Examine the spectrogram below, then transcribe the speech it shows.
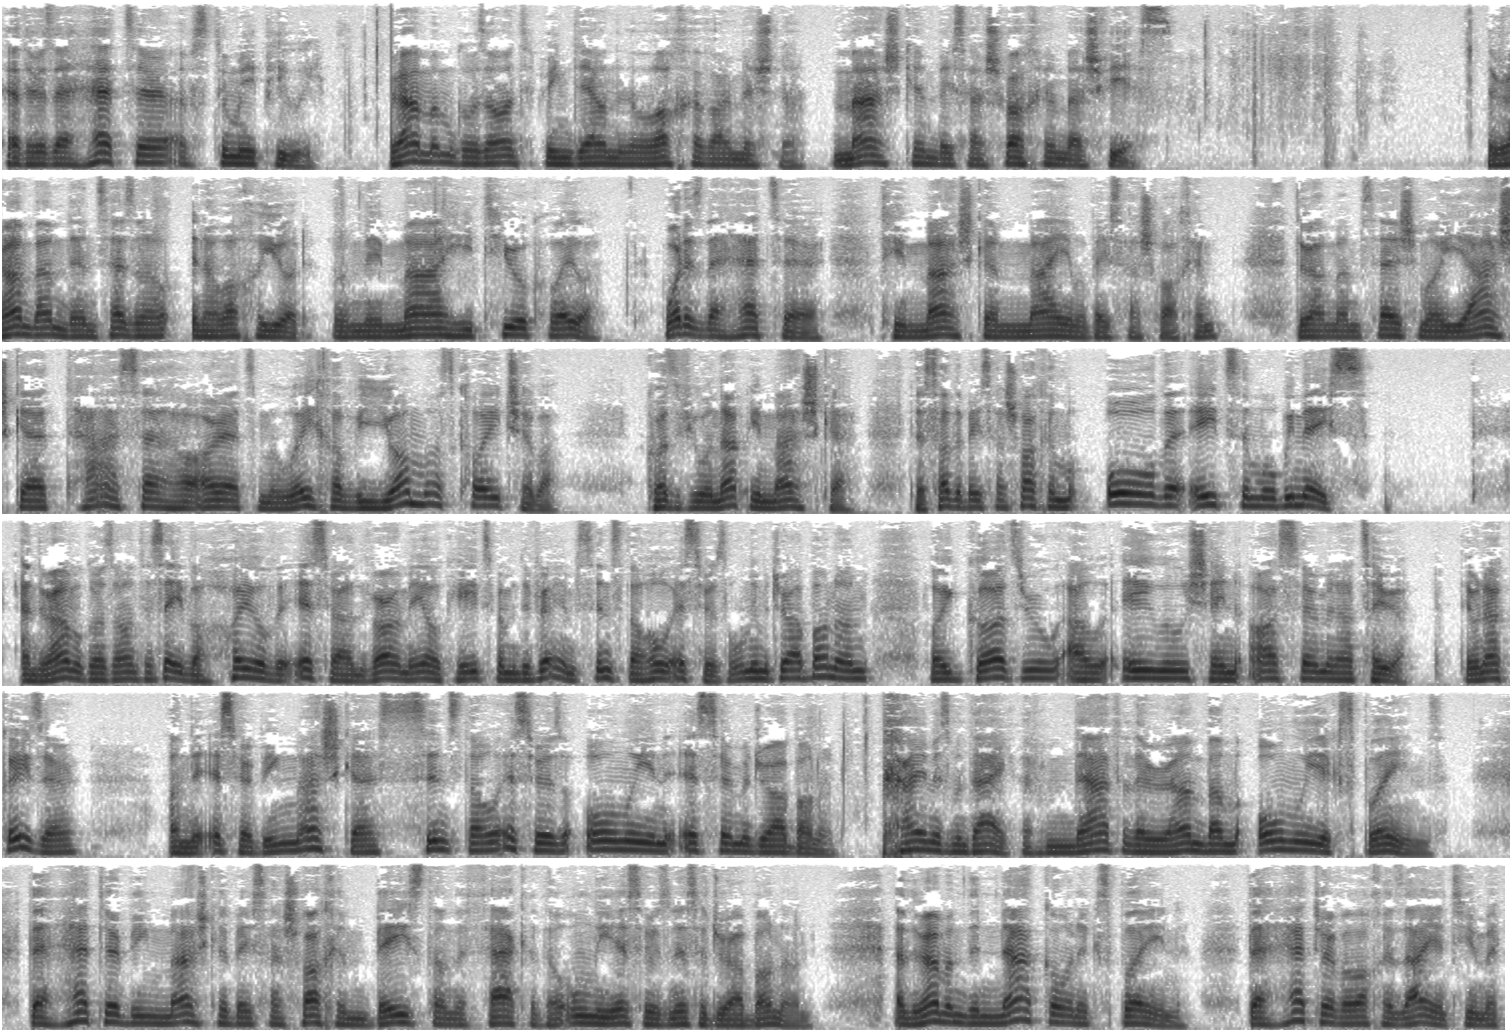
that there is a heter of Stume Pili. Rambam goes on to bring down the Lach of our Mishnah, Mashkem Beis Hashvachim Bashvias. The Rambam then says in Halacha Yud, "V'meimahi tiru kolela." What is the heter to mashke mayim beis hashvachim? The Rambam says, "Shmo yashke tasa haaretz melecha v'yomos koicheba." Because if you will not be mashke, the sada beis hashvachim, all the eitzim will be mace. And the Rambam goes on to say, "V'hoyo v'isra dvarim eo keitzim devreim." Since the whole Isra is only midrabanon, v'gazru al elu shein aser min They were not geyser on the Isra being mashke, since the whole Isra is only an Isra midrabanon. Chaim is medayik that from that the Rambam only explains the heter being mashka beis hashvachim based on the fact that the only iser is nisa drabanan, and the Rambam did not go and explain the heter of alacha zayin to ilona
